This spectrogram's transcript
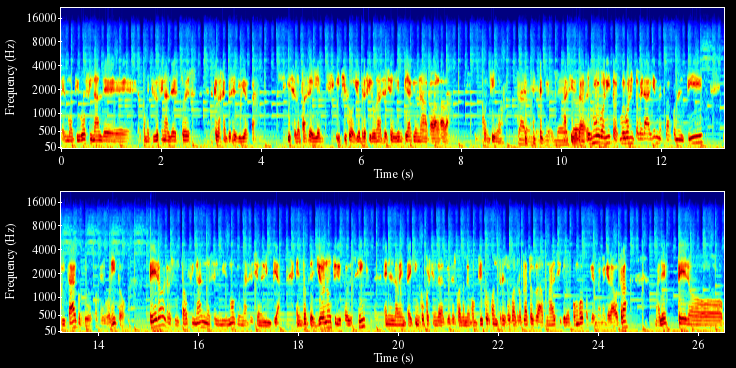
el motivo final de, el cometido final de esto es, que la gente se divierta y se lo pase bien. Y chicos, yo prefiero una sesión limpia que una cabalgada continua. Claro, Es muy bonito, es muy bonito ver a alguien mezclar con el PIB y tal, porque, porque es bonito pero el resultado final no es el mismo que una sesión limpia. Entonces yo no utilizo el sync en el 95% de las veces. Cuando me complico con tres o cuatro platos, alguna vez sí que lo pongo porque no me queda otra, ¿vale? Pero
